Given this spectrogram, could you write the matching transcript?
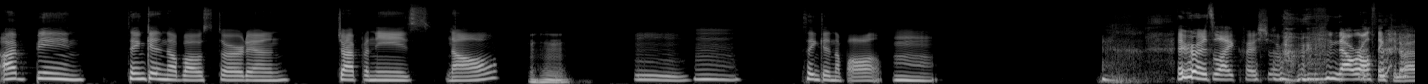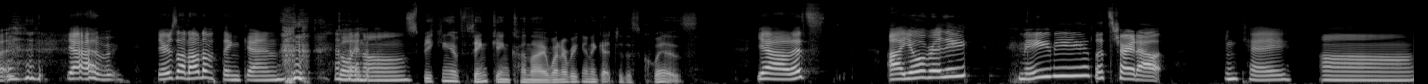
I've been thinking about starting Japanese now. hmm Mm. うん、 Thinking about. Mm. Everyone's like question. mark. now we're all thinking about it. yeah, but there's a lot of thinking going on. Speaking of thinking, Kanae, when are we going to get to this quiz? Yeah, let's. Are you all ready? Maybe. Let's try it out. Okay. Uh,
